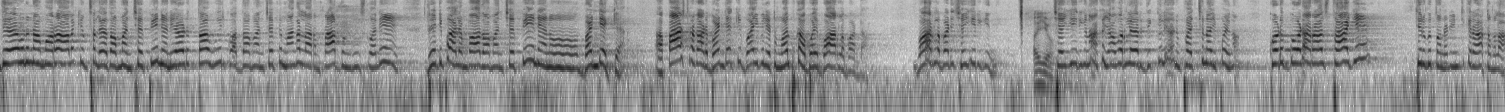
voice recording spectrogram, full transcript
దేవుడు నా మొర ఆలకించలేదమ్మా అని చెప్పి నేను ఏడుతా ఊరికి వద్దామని చెప్పి మంగళవారం ప్రార్థన చూసుకొని రెడ్డిపాలెం పోదామని చెప్పి నేను బండి ఎక్కా. ఆ పాస్టర్ గారు బండి ఎక్కి బైబిల్ ఇటు మలుపుకా పోయి బార్ల పడ్డా. బార్ల పడి చెయ్యి ఇరిగింది. అయ్యో. చెయ్యి ఇరిగినాక ఎవరు లేరు దిక్కులే అని పచ్చిన అయిపోయినా. కొడుకు కూడా రాజు తాగి తిరుగుతున్నాడు ఇంటికి రావటంలా.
